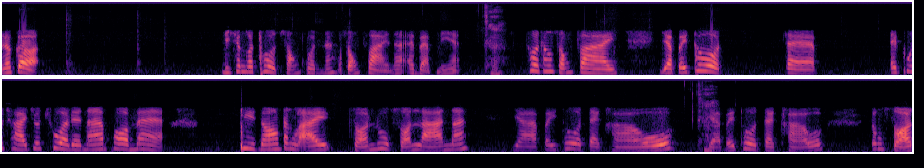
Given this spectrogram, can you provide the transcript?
แล้วก็ดิฉันก็โทษสองคนนะสองฝ่ายนะไอ้แบบเนี้ยค่ะ โทษทั้งสองฝ่าย อย่าไปโทษ แต่ไอ้ผู้ชายชั่วๆเลยนะ พ่อแม่พี่น้องทั้งหลายสอนลูกสอนหลานนะอย่าไปโทษแต่เขาค่ะอย่าไปโทษแต่เขา ต้องสอน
